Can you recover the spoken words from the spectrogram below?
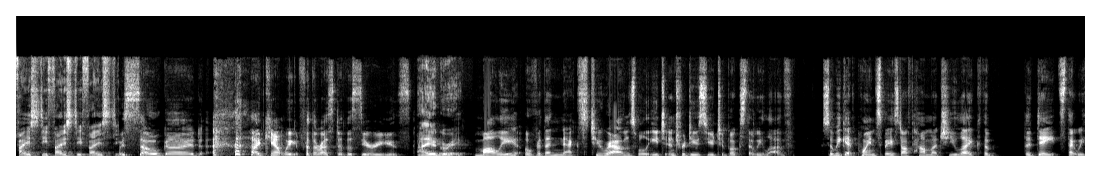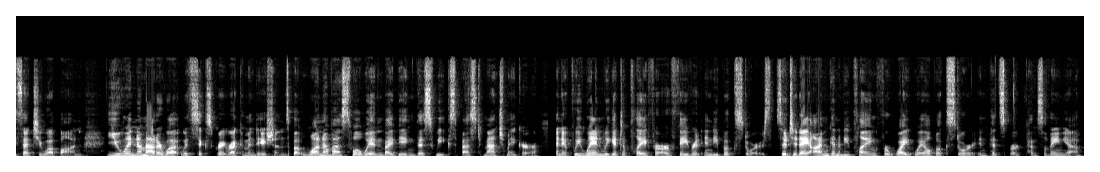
feisty, feisty, feisty. It was so good. I can't wait for the rest of the series. I agree. Molly, over the next two rounds, we'll each introduce you to books that we love. So we get points based off how much you like the the dates that we set you up on. You win no matter what with six great recommendations, but one of us will win by being this week's best matchmaker. And if we win, we get to play for our favorite indie bookstores. So today I'm going to be playing for White Whale Bookstore in Pittsburgh, Pennsylvania.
